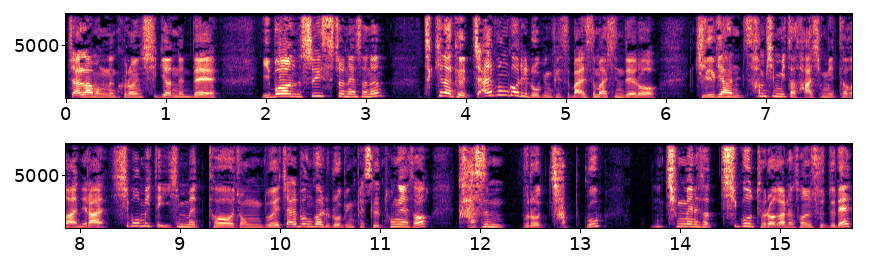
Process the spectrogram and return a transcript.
잘라먹는 그런 식이었는데 이번 스위스전에서는 특히나 그 짧은 거리 로빙 패스 말씀하신 대로 길게 한 30m, 40m가 아니라 15m, 20m 정도의 짧은 거리 로빙 패스를 통해서 가슴으로 잡고 측면에서 치고 들어가는 선수들의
